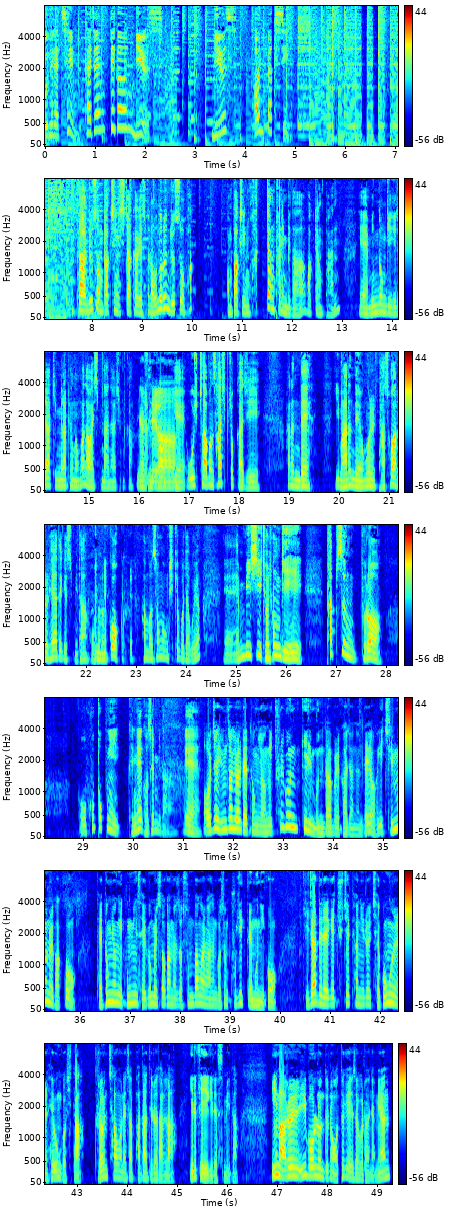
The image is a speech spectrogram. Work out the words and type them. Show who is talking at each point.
Speaker 1: 오늘 아침 가장 뜨거운 뉴스 뉴스 언박싱
Speaker 2: 자 뉴스 언박싱 시작하겠습니다. 오늘은 뉴스 확 언박싱 확장판입니다. 확장판. 예, 민동기 기자 김민아 평론가 나와 있습니다. 안녕하십니까?
Speaker 3: 안녕하십니까?
Speaker 2: 예, 54분 40초까지 하는데 이 많은 내용을 다 소화를 해야 되겠습니다. 오늘은 꼭 한번 성공시켜 보자고요. 예, MBC 전용기 탑승 불어 오, 후폭풍이 굉장히 거셉니다. 예.
Speaker 3: 어제 윤석열 대통령이 출근길 문답을 가졌는데요. 이 질문을 받고 대통령이 국민 세금을 써가면서 순방을 하는 것은 국익 때문이고 기자들에게 취재 편의를 제공을 해온 것이다. 그런 차원에서 받아들여 달라. 이렇게 얘기를 했습니다. 이 말을 일부 언론들은 어떻게 해석을 하냐면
